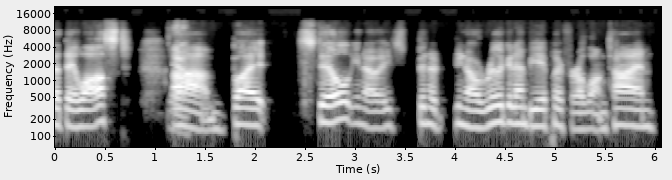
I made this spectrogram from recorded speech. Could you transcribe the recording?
that they lost. Yeah. Um, but still, you know, he's been a, you know, a really good NBA player for a long time.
